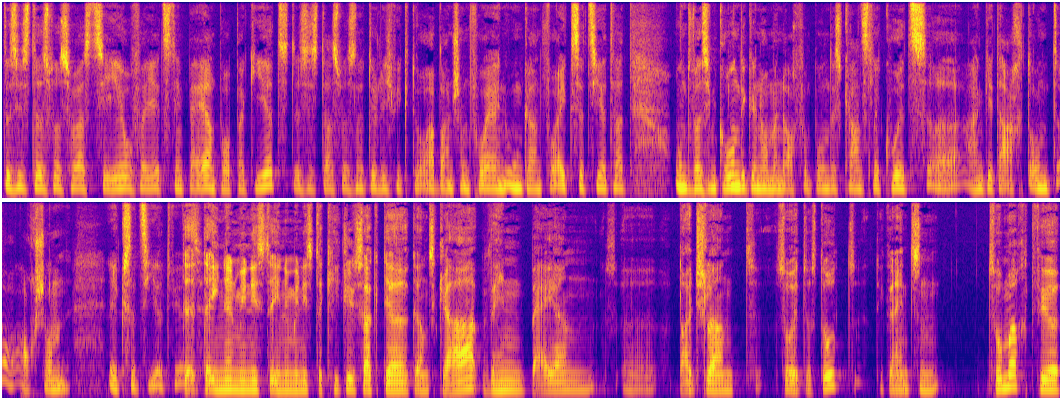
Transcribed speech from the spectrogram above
Das ist das, was Horst Seehofer jetzt in Bayern propagiert. Das ist das, was natürlich Viktor Orban schon vorher in Ungarn vorexerziert hat und was im Grunde genommen auch vom Bundeskanzler Kurz äh, angedacht und auch schon exerziert wird. Der, der Innenminister, Innenminister Kickel sagt ja ganz klar, wenn Bayern äh, Deutschland so etwas tut, die Grenzen zumacht für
